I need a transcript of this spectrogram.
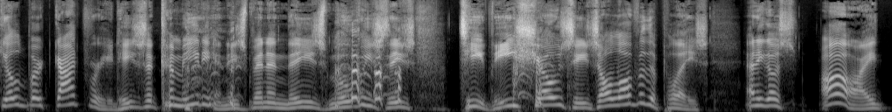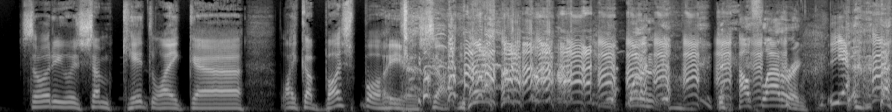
Gilbert Gottfried. He's a comedian. He's been in these movies, these TV shows. He's all over the place. And he goes, "Oh, I thought he was some kid like uh like a busboy or something." What a- how flattering. yeah.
